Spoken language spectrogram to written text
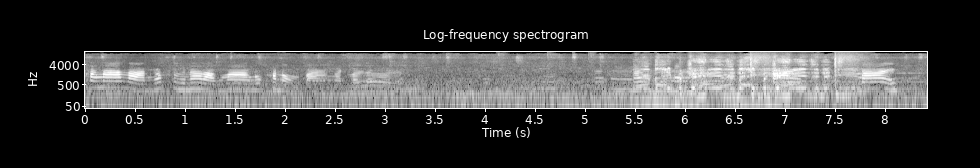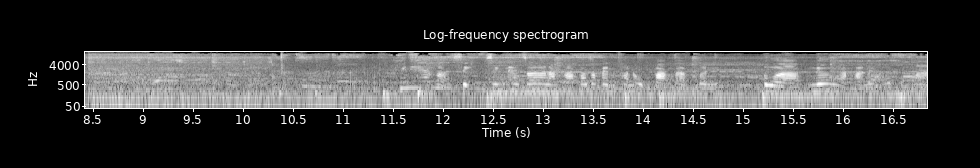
ข้างหน้าร้านก็คือน่ารักมากลูกขนมปังกันมาเลอร์เลย Everybody put your hands in the put your hands in the ใช่ที่นี่ค่ะซิกซิกเนเจอร์นะคะ ก็จะเป็นขนมปังแบบเหมือนตัวนึ่งอะค่ะนึ่งอบออกมา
